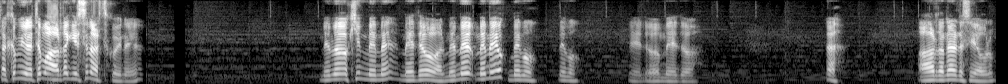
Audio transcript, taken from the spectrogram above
Takım yönetimi Arda girsin artık oyuna ya. Meme o kim Meme? MDO var. Meme, meme yok Memo. Memo. MDO MDO. Heh. Arda neredesin yavrum?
